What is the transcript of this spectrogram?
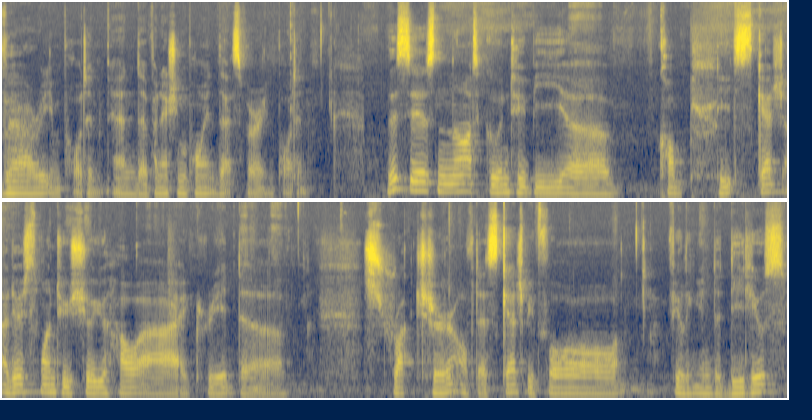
very important. And the vanishing point, that's very important. This is not going to be a complete sketch. I just want to show you how I create the structure of the sketch before filling in the details.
